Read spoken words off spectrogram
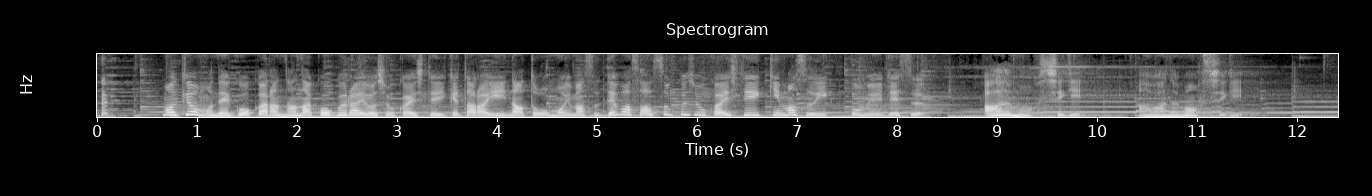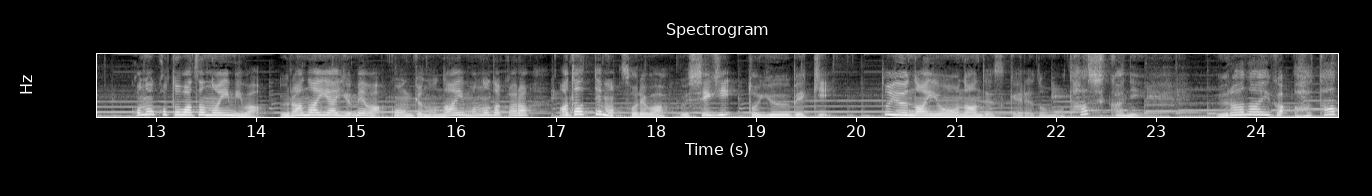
まあ今日もね5から7個ぐらいを紹介していけたらいいなと思います。では早速紹介していきます。1個目です。会うも不思議。会わぬも不思議。このことわざの意味は占いや夢は根拠のないものだから当たってもそれは不思議と言うべきという内容なんですけれども確かに占いが当たっ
